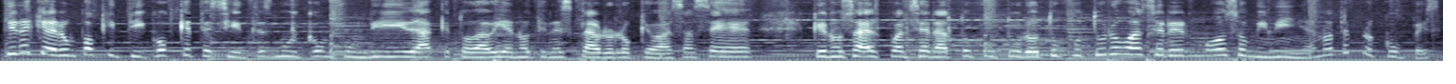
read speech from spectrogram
Tiene que ver un poquitico que te sientes muy confundida, que todavía no tienes claro lo que vas a hacer, que no sabes cuál será tu futuro. Tu futuro va a ser hermoso, mi niña. No te preocupes.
